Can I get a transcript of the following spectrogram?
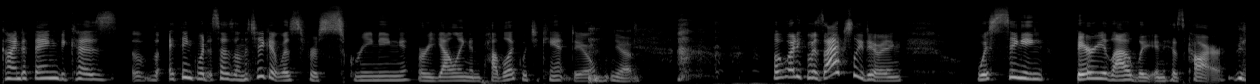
Kind of thing because I think what it says on the ticket was for screaming or yelling in public, which you can't do. Yeah. but what he was actually doing was singing very loudly in his car. and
